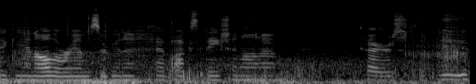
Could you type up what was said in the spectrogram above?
Again, all the rims are gonna have oxidation on them. Tires look new.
